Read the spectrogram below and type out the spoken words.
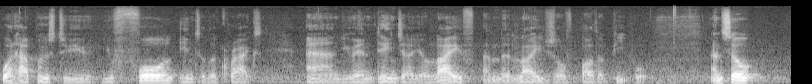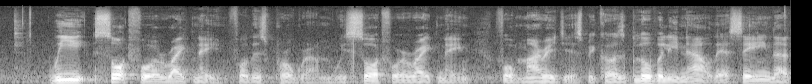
what happens to you? You fall into the cracks and you endanger your life and the lives of other people. And so we sought for a right name for this program. We sought for a right name for marriages because globally now they're saying that,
